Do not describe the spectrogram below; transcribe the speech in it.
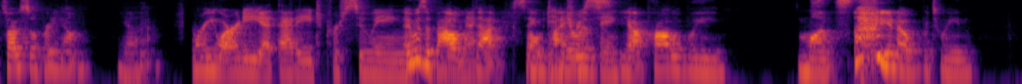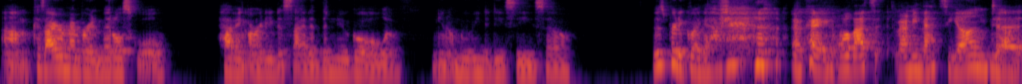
so I was still pretty young. Yeah. yeah. Were you already at that age pursuing? It was about that same oh, time. It was yeah, probably months, you know, between. Because um, I remember in middle school having already decided the new goal of you know moving to DC. So it was pretty quick after. okay, well that's I mean that's young to yeah.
